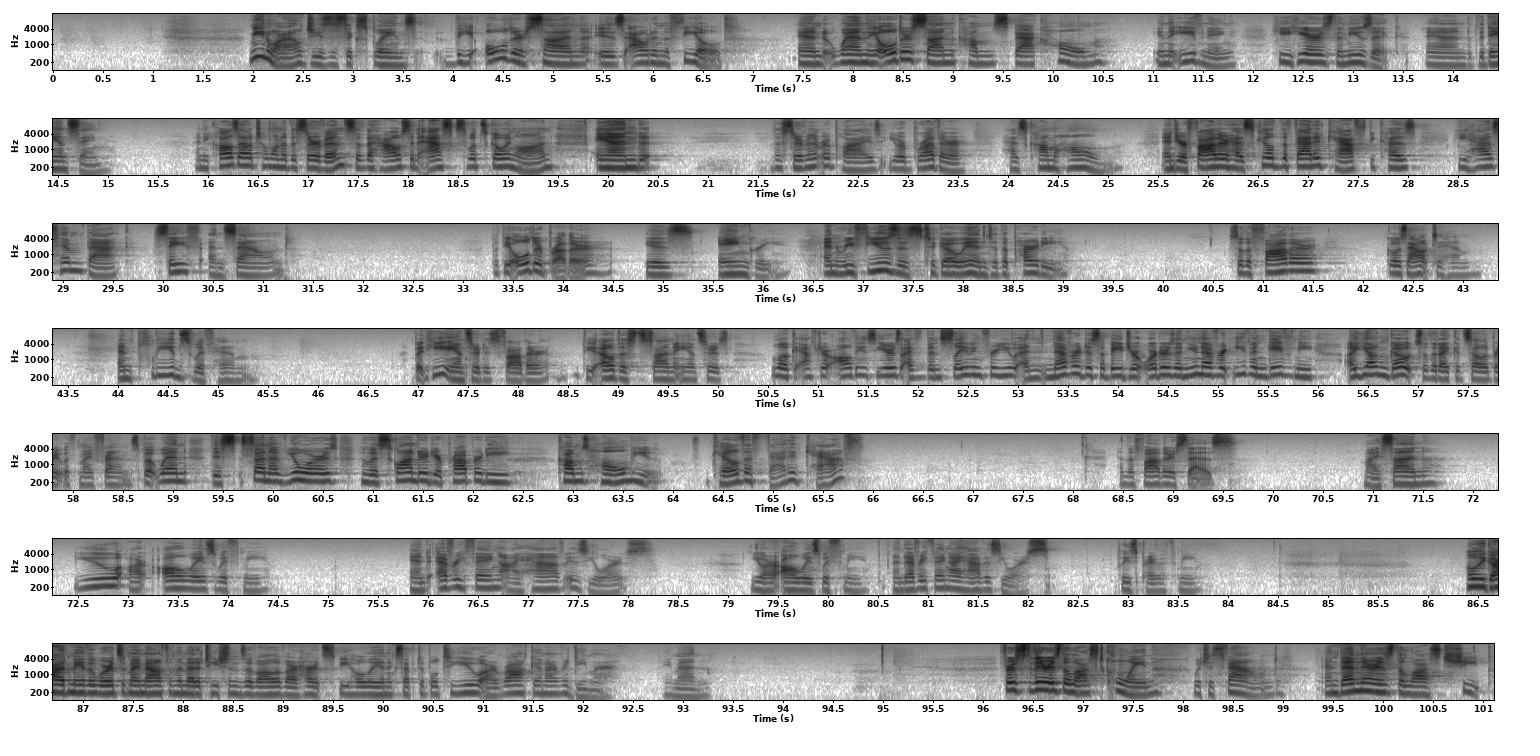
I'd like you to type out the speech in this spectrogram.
Meanwhile, Jesus explains the older son is out in the field. And when the older son comes back home in the evening, he hears the music and the dancing. And he calls out to one of the servants of the house and asks what's going on. And the servant replies, Your brother has come home, and your father has killed the fatted calf because he has him back safe and sound. But the older brother is angry and refuses to go into the party. So the father goes out to him and pleads with him. But he answered his father. The eldest son answers, Look, after all these years, I've been slaving for you and never disobeyed your orders, and you never even gave me a young goat so that I could celebrate with my friends. But when this son of yours, who has squandered your property, comes home, you kill the fatted calf? And the father says, My son, you are always with me, and everything I have is yours. You are always with me, and everything I have is yours. Please pray with me. Holy God, may the words of my mouth and the meditations of all of our hearts be holy and acceptable to you, our rock and our redeemer. Amen. First, there is the lost coin, which is found, and then there is the lost sheep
